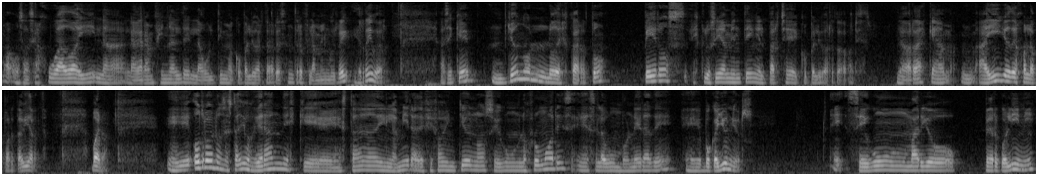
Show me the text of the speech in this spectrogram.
o sea, se ha jugado ahí la gran final de la última Copa Libertadores entre Flamengo y River. Así que yo no lo descarto, pero exclusivamente en el parche de Copa Libertadores. La verdad es que ahí yo dejo la puerta abierta. Bueno, eh, otro de los estadios grandes que está en la mira de FIFA 21, según los rumores, es la bombonera de eh, Boca Juniors. Eh, según Mario Pergolini,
